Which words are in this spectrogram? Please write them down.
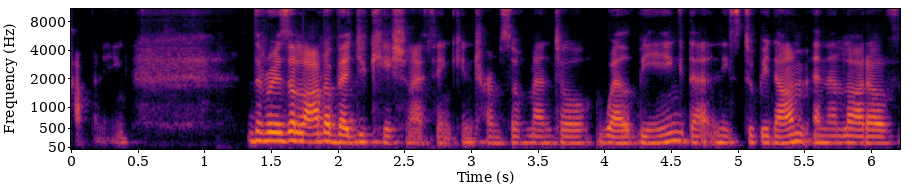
happening. There is a lot of education, I think, in terms of mental well being that needs to be done, and a lot of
